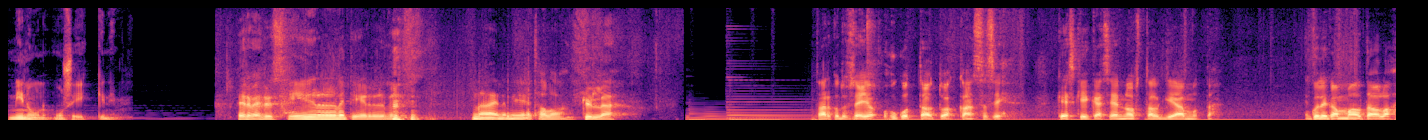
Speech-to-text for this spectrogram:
Minun musiikkini. Tervehdys. Terve, terve. Näin ne miehet halaa. Kyllä. Tarkoitus ei ole hukuttautua kanssasi keski-ikäiseen nostalgiaan, mutta en kuitenkaan malta olla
